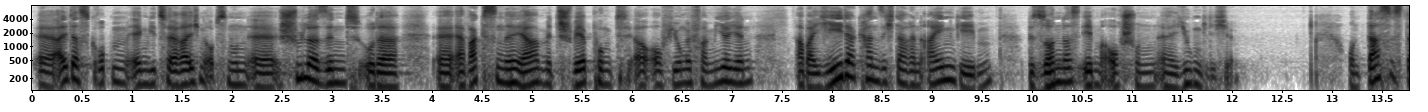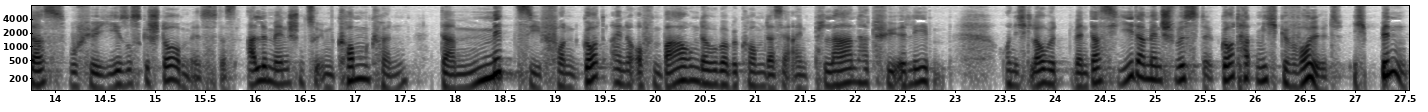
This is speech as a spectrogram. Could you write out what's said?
äh, Altersgruppen irgendwie zu erreichen, ob es nun äh, Schüler sind oder äh, Erwachsene, ja, mit Schwerpunkt äh, auf junge Familien. Aber jeder kann sich darin eingeben, besonders eben auch schon äh, Jugendliche. Und das ist das, wofür Jesus gestorben ist, dass alle Menschen zu ihm kommen können, damit sie von Gott eine Offenbarung darüber bekommen, dass er einen Plan hat für ihr Leben. Und ich glaube, wenn das jeder Mensch wüsste, Gott hat mich gewollt, ich bin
